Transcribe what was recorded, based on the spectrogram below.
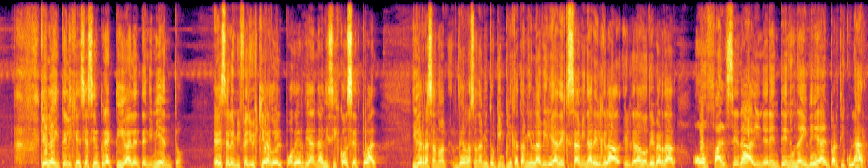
que es la inteligencia siempre activa, el entendimiento, es el hemisferio izquierdo, el poder de análisis conceptual y de, razonamiento que implica también la habilidad de examinar el grado, el grado de verdad o falsedad inherente en una idea en particular.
